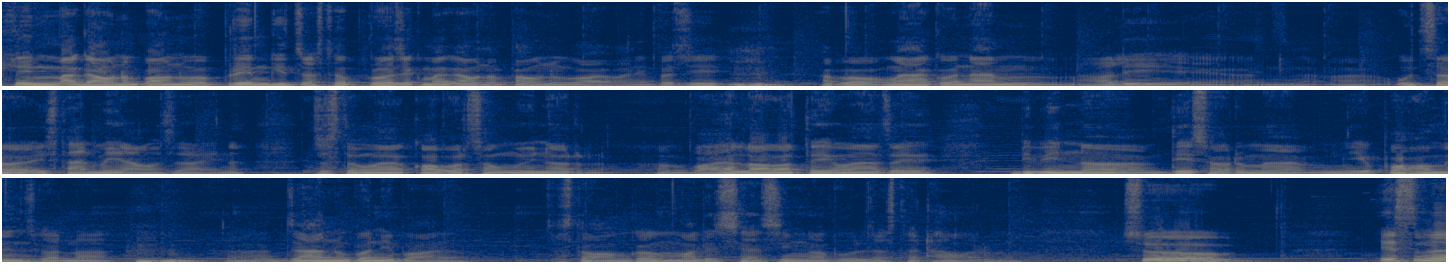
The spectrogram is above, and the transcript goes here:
फिल्ममा गाउन पाउनुभयो प्रेम गीत जस्तो प्रोजेक्टमा गाउन पाउनुभयो भनेपछि अब उहाँको नाम अलि उच्च स्थानमै आउँछ होइन। जस्तो उहाँ कभर सङ विनर भए लगतै उहाँ चाहिँ विभिन्न देशहरूमा यो पर्फर्मेन्स गर्न जानु पनि भयो। जस्तो हङकङ मलेसिया सिङ्गापुर जस्ता ठाउँहरूमा। सो यसमा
